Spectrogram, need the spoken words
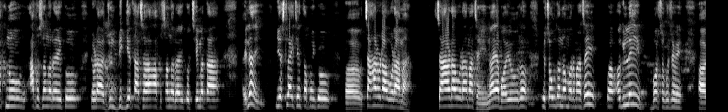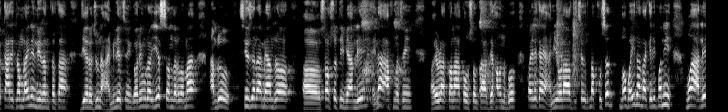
आफ्नो आफूसँग रहेको एउटा जुन विज्ञता छ आफूसँग रहेको क्षमता होइन? यसलाई चाहिँ तपाईँको चारवटा वडामा चारवटा वडामा चाहिँ नयाँ भयो र यो चौध नम्बरमा चाहिँ अघिल्लै वर्षको चाहिँ कार्यक्रमलाई नै निरन्तरता दिएर जुन हामीले चाहिँ गऱ्यौँ र यस सन्दर्भमा हाम्रो सृजना म्याम र सरस्वती म्यामले होइन आफ्नो चाहिँ एउटा कला कौशलता देखाउनु भयो। कहिलेकाहीँ हामी एउटा अध्यक्षको रूपमा फुर्सद नभइरहँदाखेरि पनि उहाँहरूले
